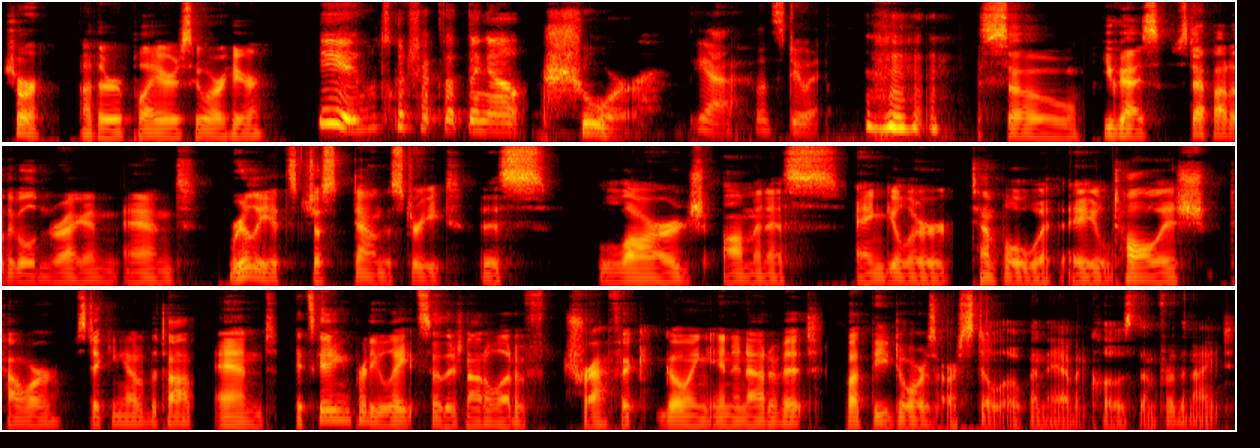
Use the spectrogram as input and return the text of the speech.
Sure. Other players who are here. Yeah, let's go check that thing out. Sure. Yeah, let's do it. So you guys step out of the Golden Dragon, and really, it's just down the street. This large, ominous, angular temple with a tallish tower sticking out of the top. And it's getting pretty late, so there's not a lot of traffic going in and out of it, but the doors are still open. They haven't closed them for the night.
